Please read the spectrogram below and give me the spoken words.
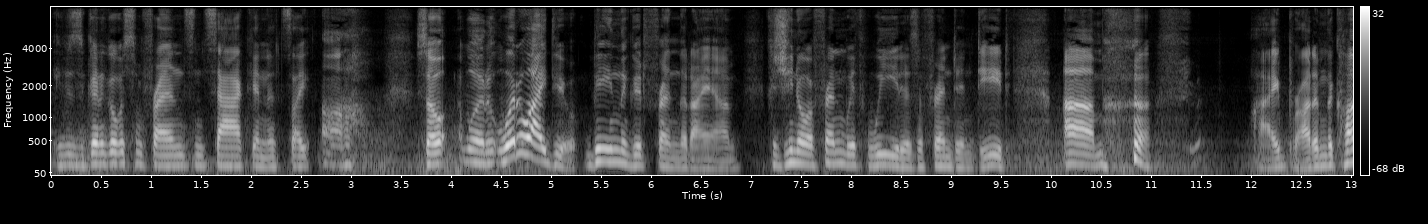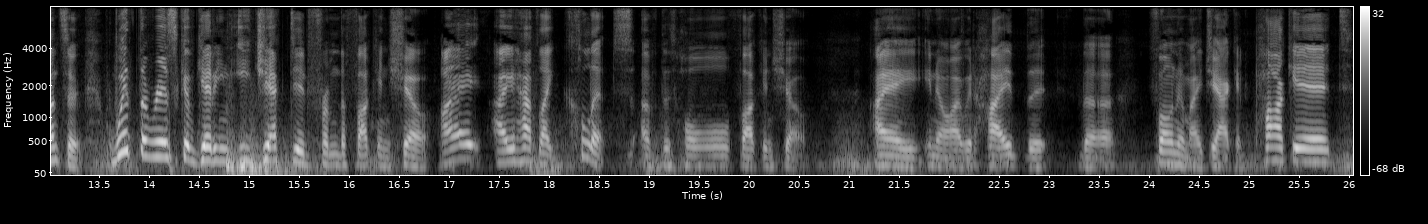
He was gonna go with some friends and sack and it's like oh so what what do i do being the good friend that i am? Because you know a friend with weed is a friend indeed. Um I brought him the concert with the risk of getting ejected from the fucking show. I I have like clips of the whole fucking show. I you know I would hide the the phone in my jacket pocket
